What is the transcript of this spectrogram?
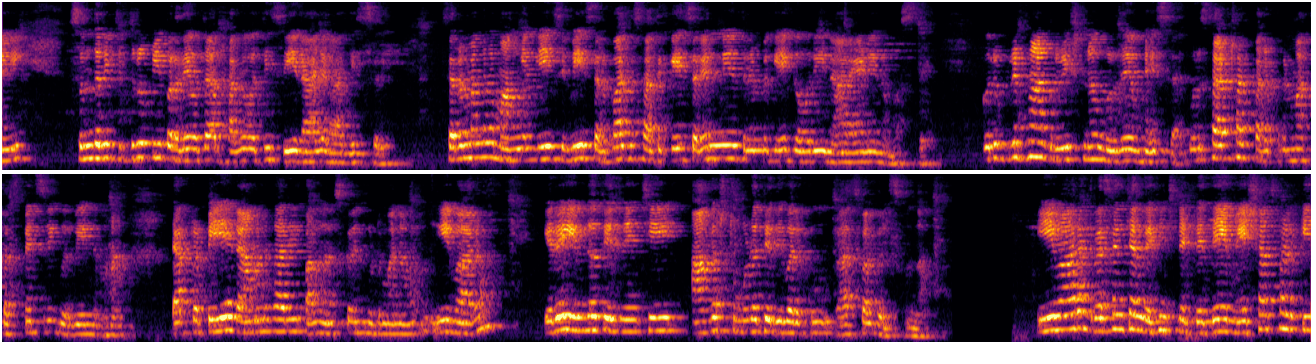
కాత్యాయని సుందరి పితృపి పరదేవత భగవతి శ్రీ రాజరాజేశ్వరి. సర్వమంగళ మాంగళ్యే శివే సర్వాజ సాధకే శరణ్యే త్రింబకే గౌరీ నారాయణే నమస్తే. గురు బ్రహ్మ గురు విష్ణు గురుదేవ్ మహేశ్వర గురు సాక్షాత్ పరబ్రహ్మ తస్మై శ్రీ గురువే నమ. డాక్టర్ పిఏ రామన్ గారి పాలు నమస్కరించుకుంటూ మనం ఈ వారం ఇరవై ఎనిమిదో తేదీ నుంచి ఆగస్టు మూడో తేదీ వరకు రాశిఫలం తెలుసుకుందాం. ఈ వారం గ్రహ సంచారం గ్రహించినట్లయితే మేషాస్ వాళ్ళకి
